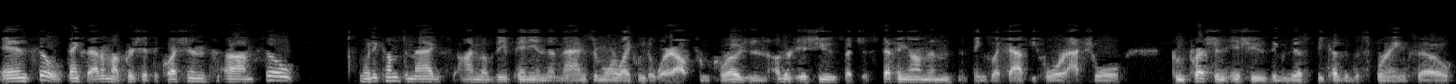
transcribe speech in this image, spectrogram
And so, thanks Adam, I appreciate the question. Um, so, when it comes to mags, I'm of the opinion that mags are more likely to wear out from corrosion and other issues such as stepping on them and things like that before actual compression issues exist because of the spring. So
